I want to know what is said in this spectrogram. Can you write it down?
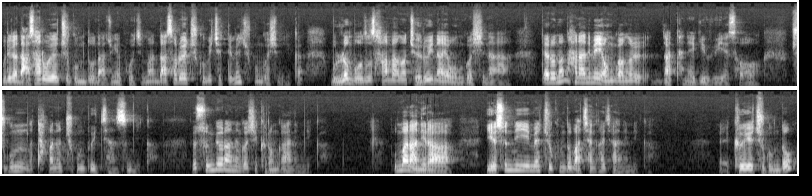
우리가 나사로의 죽음도 나중에 보지만 나사로의 죽음이 죄 때문에 죽은 것입니까? 물론 모든 사망은 죄로 인하여 온 것이나 때로는 하나님의 영광을 나타내기 위해서 죽음 당하는 죽음도 있지 않습니까? 순교라는 것이 그런 거 아닙니까? 뿐만 아니라 예수님의 죽음도 마찬가지 아닙니까? 예, 그의 죽음도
